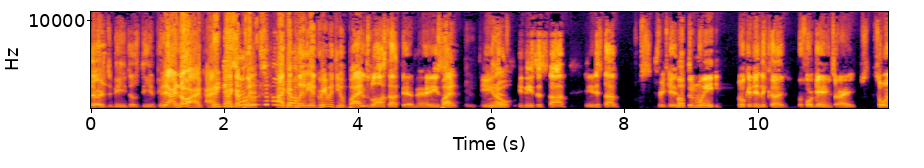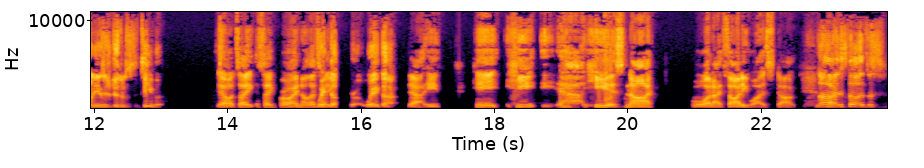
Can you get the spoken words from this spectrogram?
deserves to be those DMPs. Yeah, I know. I I, I completely them, I completely agree with you, but He was lost out there, man. He's But, he you know- to, he needs to stop. He needs to stop freaking smoking weed. smoking indica before games. All right, someone needs to introduce him to sativa. Yo, it's like it's like, bro. I know that's Wake like, up, bro. Wake up. yeah. He he he he is not what I thought he was, dog. No, it's still it's just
